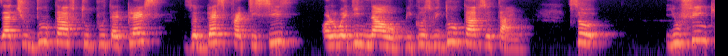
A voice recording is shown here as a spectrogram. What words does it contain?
that you don't have to put at place the best practices already now because we don't have the time. So you think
